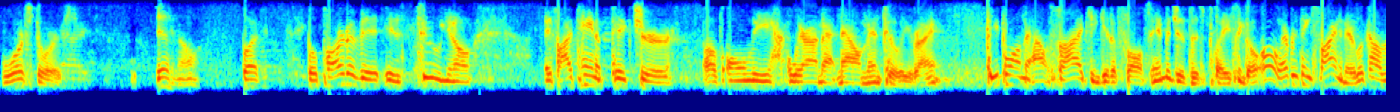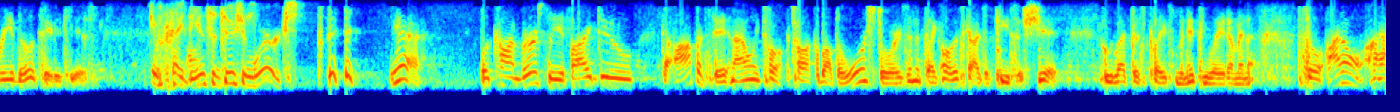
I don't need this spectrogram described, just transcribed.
War stories. Yeah. You know, but but part of it is too, you know, if I paint a picture of only where I'm at now mentally, right? people on the outside can get a false image of this place and go, "Oh, everything's fine in there. Look how rehabilitated he is." Right, the institution works. yeah, but conversely, if I do the opposite and I only talk, talk about the war stories, and it's like, oh, this guy's a piece of shit who let this place manipulate him. And so I don't, I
